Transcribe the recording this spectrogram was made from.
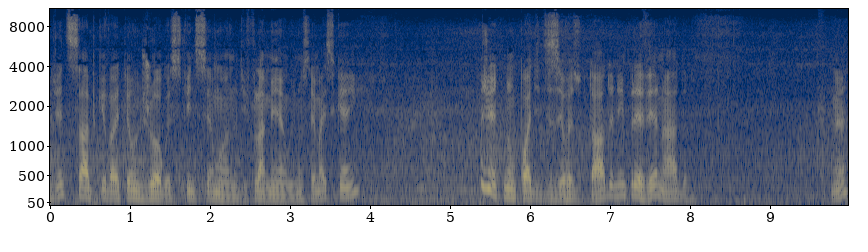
A gente sabe que vai ter um jogo esse fim de semana de Flamengo e não sei mais quem. A gente não pode dizer o resultado nem prever nada. Né?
